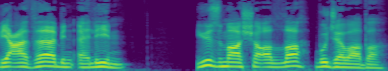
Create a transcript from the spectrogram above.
بِعَذَابٍ أَل۪يمٍ Yüz maşallah bu cevaba.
